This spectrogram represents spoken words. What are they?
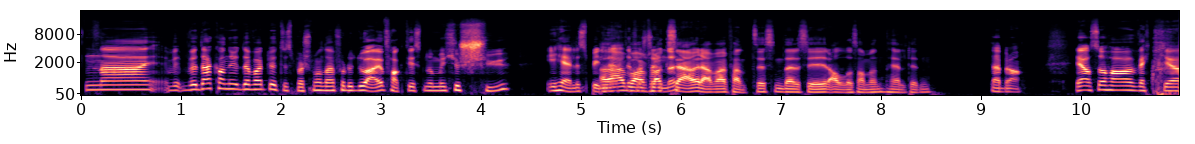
Nei jo, Det var et lyttespørsmål der, for du, er jo faktisk nummer 27 i hele spillet. Ja, det er bare flaks. Jeg er jo ræva i fantasy, som dere sier alle sammen hele tiden. Det er bra. Jeg også har Vekka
